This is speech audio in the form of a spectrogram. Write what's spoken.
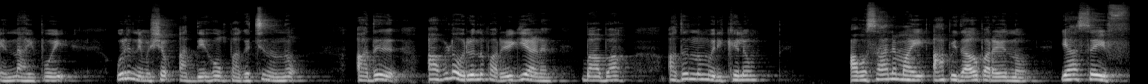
എന്നായിപ്പോയി. ഒരു നിമിഷം അദ്ദേഹവും പകച്ചു നിന്നു. അത് അവൾ ഓരോന്ന് പറയുകയാണ്. ബാബ അതൊന്നും ഒരിക്കലും അവസാനമായി ആ പിതാവ് പറയുന്നു യാ സേഫ്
